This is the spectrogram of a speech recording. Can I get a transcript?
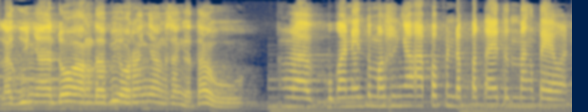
Lagunya doang tapi orangnya yang saya nggak tahu. Enggak, bukan itu maksudnya apa pendapat ayah tentang Teon?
